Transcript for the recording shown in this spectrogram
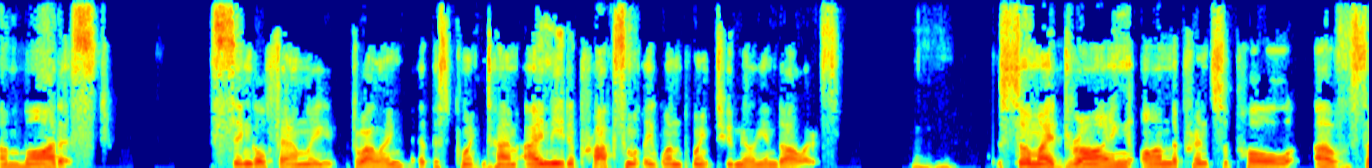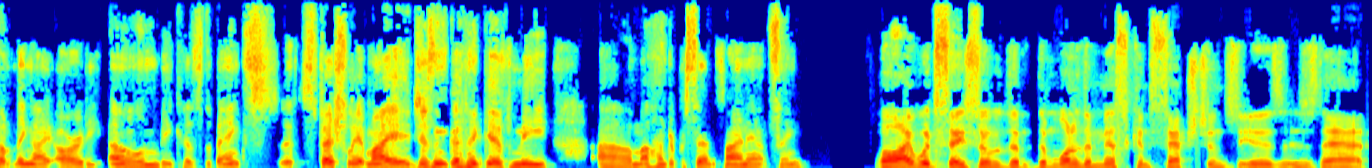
a modest single family dwelling at this point in time, I need approximately $1.2 million. Mm-hmm. So my drawing on the principle of something I already own because the banks, especially at my age, isn't going to give me um, 100% financing. Well, I would say so. The, the one of the misconceptions is is that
